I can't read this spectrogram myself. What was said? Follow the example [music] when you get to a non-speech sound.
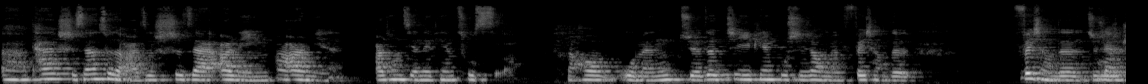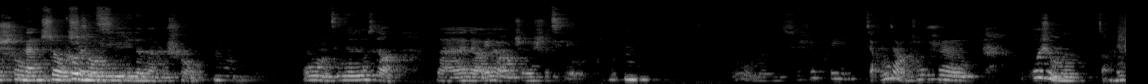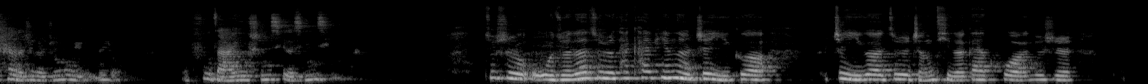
啊，他十三岁的儿子是在二零二二年儿童节那天猝死了。然后我们觉得这一篇故事让我们非常的、非常的就是难受、难受、各种意义的难受。嗯，所以我们今天就想来聊一聊这个事情。嗯，我们其实可以讲一讲，就是为什么早上看了这个之后有那种复杂又生气的心情。就是我觉得，就是他开篇的这一个，这一个就是整体的概括，就是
